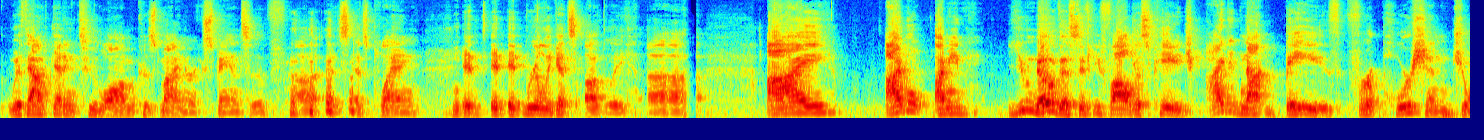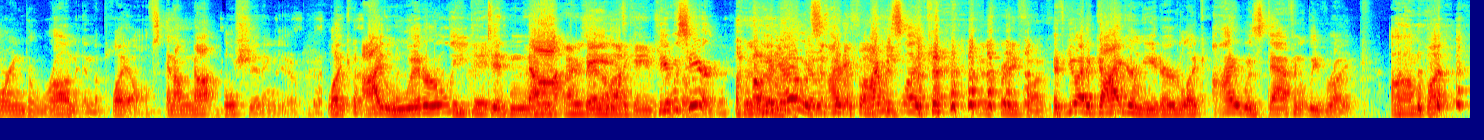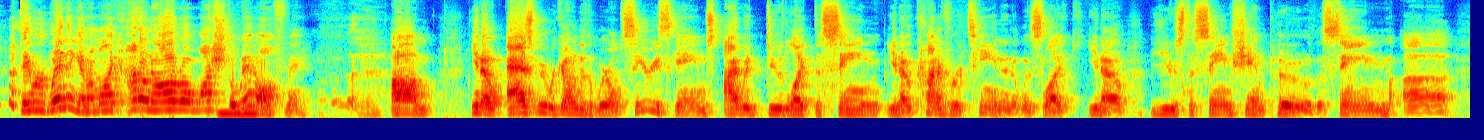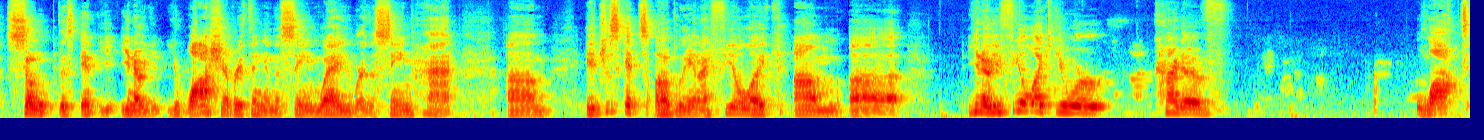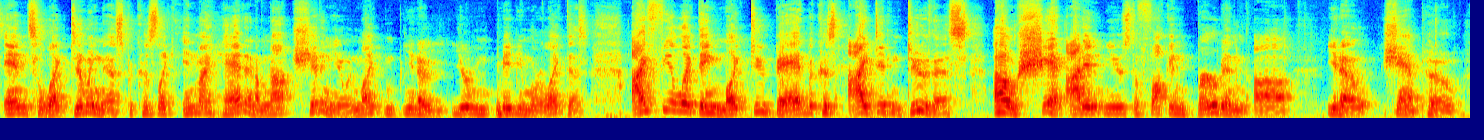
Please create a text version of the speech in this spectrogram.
without getting too long because mine are expansive uh, as, as playing it, it, it really gets ugly uh, i i will i mean you know this if you follow this page. I did not bathe for a portion during the run in the playoffs and i'm not bullshitting you. Like i literally did- did, I was- not I was at a lot of games he was here. Was who pretty- knows? it was pretty I, I was like It was pretty funky. if you had a Geiger meter, like I was definitely right. Um, but they were winning, and I'm like, I don't know, I don't wash the win off me. Um, you know, as we were going to the World Series games, I would do like the same, you know, kind of routine, and it was like, you know, use the same shampoo, the same uh, soap. This, and, y- you know, you, you wash everything in the same way. You wear the same hat. Um, it just gets ugly, and I feel like, um, uh, you know, you feel like you're kind of locked into like doing this because like in my head and I'm not shitting you and Mike you know you're maybe more like this I feel like they might do bad because I didn't do this. Oh shit I didn't use the fucking bourbon uh you know shampoo.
